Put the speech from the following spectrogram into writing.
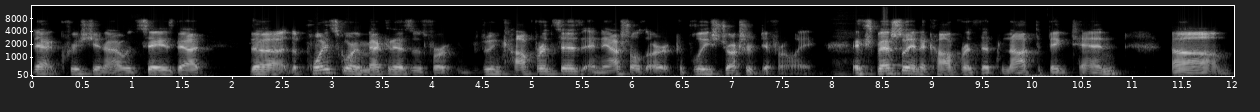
that, Christian, I would say, is that the the point scoring mechanisms for between conferences and nationals are completely structured differently, especially in a conference that's not the Big Ten. Um,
